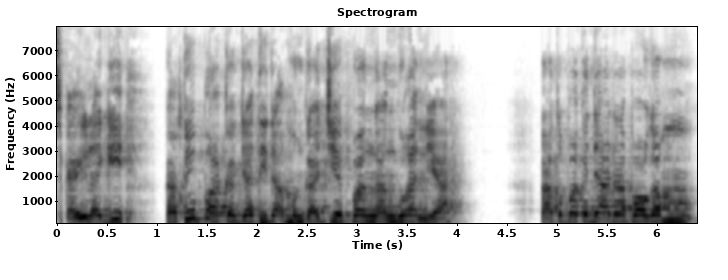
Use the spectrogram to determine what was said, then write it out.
Sekali lagi, kartu prakerja tidak menggaji pengangguran ya. Kartu prakerja adalah program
